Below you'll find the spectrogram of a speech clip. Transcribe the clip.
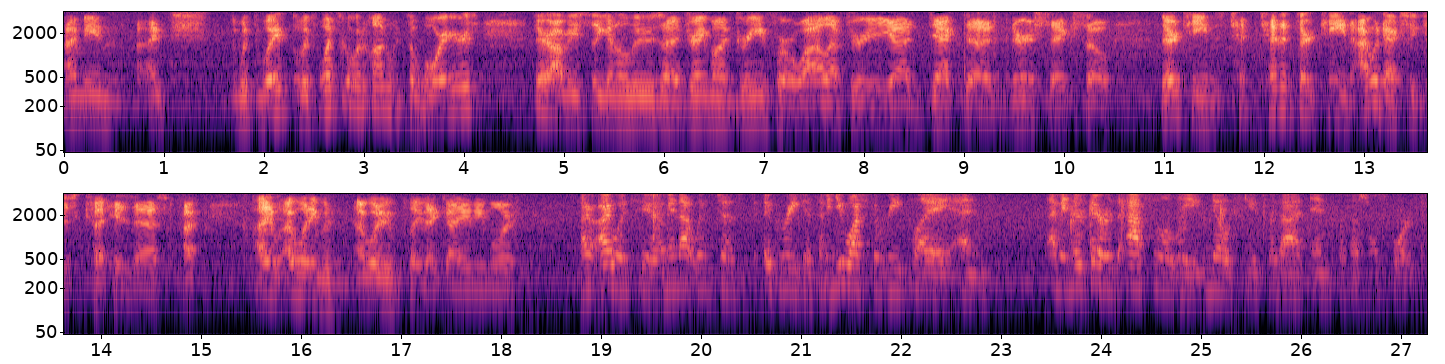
I mean, I, with way with what's going on with the Warriors, they're obviously going to lose uh, Draymond Green for a while after he uh, decked uh, Nurkic. So their team's 10, 10 and thirteen. I would actually just cut his ass. I, I, I wouldn't even I wouldn't even play that guy anymore. I, I would too. I mean, that was just egregious. I mean, you watch the replay, and I mean, there, there is absolutely no excuse for that in professional sports.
